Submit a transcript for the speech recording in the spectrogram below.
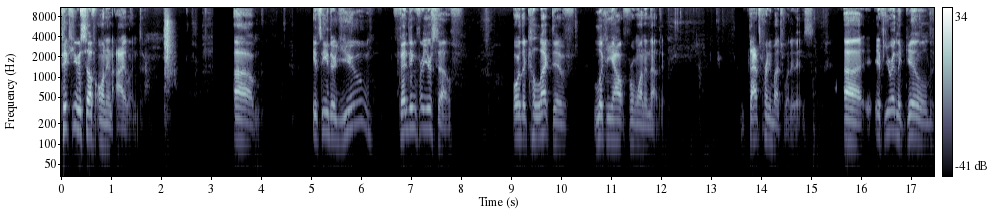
picture yourself on an island. Um, it's either you fending for yourself or the collective looking out for one another. That's pretty much what it is. Uh, if you're in the guild,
